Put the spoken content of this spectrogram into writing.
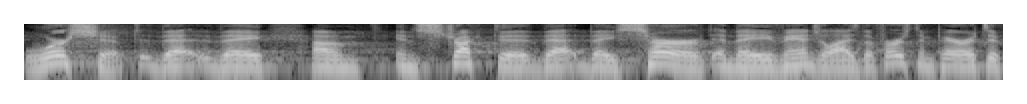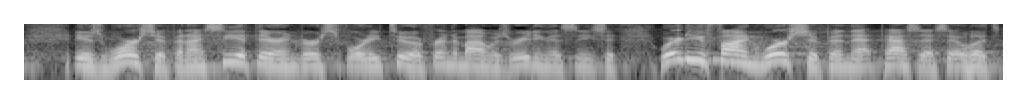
worshiped, that they um, instructed, that they served, and they evangelized. The first imperative is worship, and I see it there in verse 42. A friend of mine was reading this, and he said, Where do you find worship in that passage? I said, Well, it's,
